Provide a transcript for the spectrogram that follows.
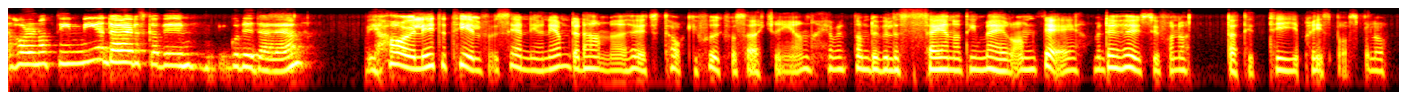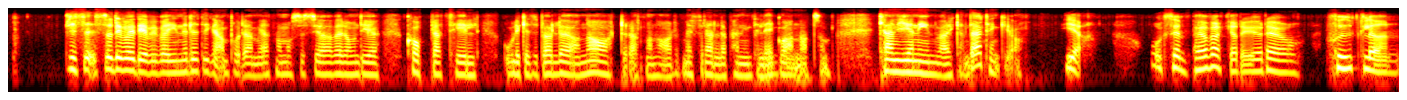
Har du någonting mer där eller ska vi gå vidare? Vi har ju lite till sen jag nämnde det här med höjt tak i sjukförsäkringen. Jag vet inte om du ville säga någonting mer om det, men det höjs ju från 8 till 10 prisbasbelopp. Precis, och det var ju det vi var inne lite grann på där med att man måste se över om det är kopplat till olika typer av lönearter, att man har med föräldrapenningtillägg och annat som kan ge en inverkan där tänker jag. Ja, och sen påverkar det ju då sjuklön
